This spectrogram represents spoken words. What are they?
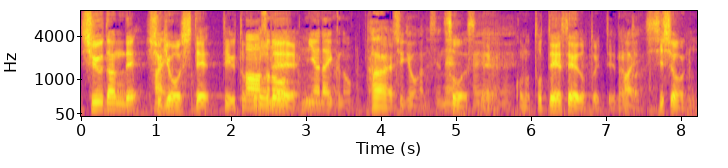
集団で修行してっていうところで宮大工のはい。修行がですよね、そうですね、えー。この徒弟制度といってなんはい。か師匠に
